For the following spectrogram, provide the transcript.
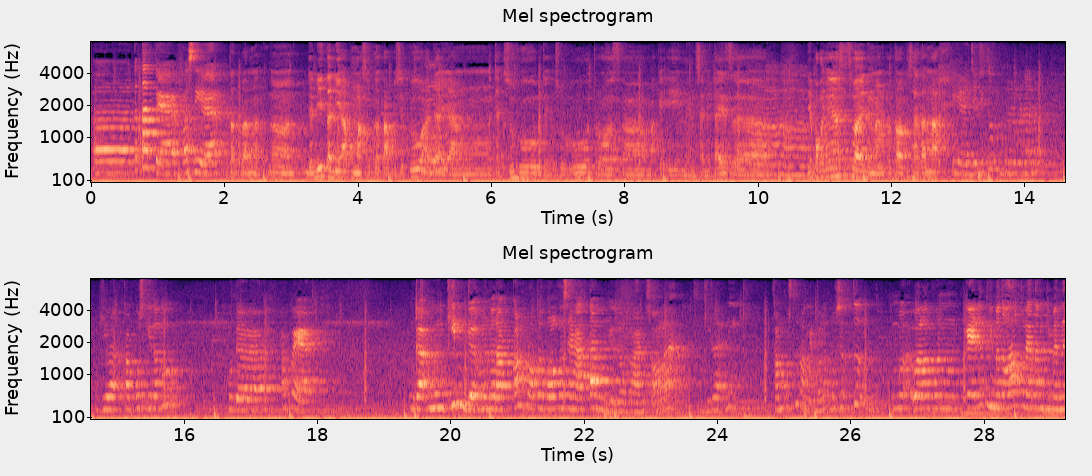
eh, ketat ya pasti ya Ketat banget. Nah, jadi tadi aku masuk ke kampus itu ada Hmm. yang cek suhu, cek suhu, terus eh, makein hand sanitizer. Pokoknya sesuai dengan protokol kesehatan lah. Iya, jadi tuh bener-bener gila kampus kita tuh udah apa ya? nggak mungkin nggak menerapkan protokol kesehatan gitu kan soalnya gila nih kampus tuh rame banget maksud tuh walaupun kayaknya terima orang kelihatan gimana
